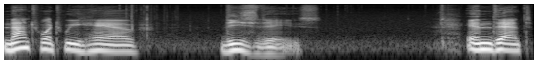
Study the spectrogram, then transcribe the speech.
not what we have these days. And that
